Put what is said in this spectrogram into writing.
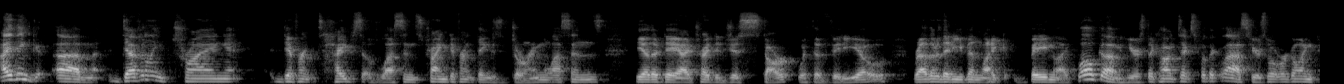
I think um, definitely trying different types of lessons, trying different things during lessons. The other day, I tried to just start with a video rather than even like being like, welcome, here's the context for the class, here's what we're going.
